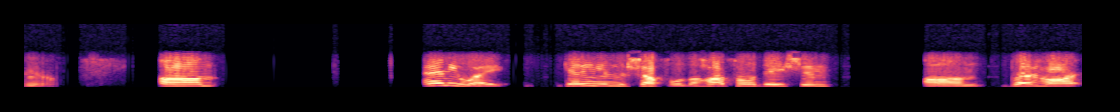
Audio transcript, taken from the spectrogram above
you know um. Anyway, getting in the shuffle, the Hart Foundation, um, Bret Hart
